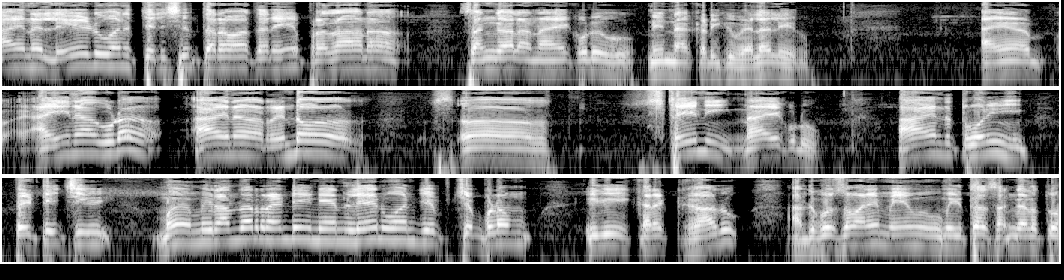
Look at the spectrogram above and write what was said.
ఆయన లేడు అని తెలిసిన తర్వాతనే ప్రధాన సంఘాల నాయకుడు నిన్న అక్కడికి వెళ్ళలేదు. అయినా కూడా ఆయన రెండో శ్రేణి నాయకుడు. ఆయనతోని పెట్టించి మీరందరూ రండి నేను లేను అని చెప్పి చెప్పడం ఇది కరెక్ట్ కాదు. అందుకోసమనే మేము మిగతా సంఘాలతో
